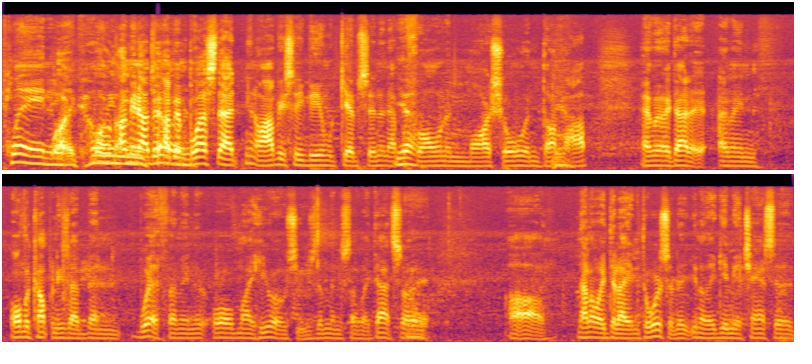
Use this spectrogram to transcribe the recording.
playing and well, like honing. Well, I mean, I've been, I've been, blessed that you know, obviously being with Gibson and Epiphone yeah. and Marshall and Dunlop, yeah. I mean, like that. I mean, all the companies I've been with, I mean, all my heroes use them and stuff like that. So. Right. Uh, not only did I endorse it, you know, they gave me a chance to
